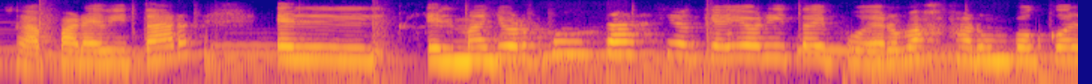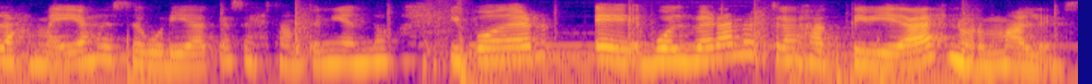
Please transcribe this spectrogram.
O sea, para evitar el, mayor contagio que hay ahorita y poder bajar un poco las medidas de seguridad que se están teniendo y poder eh, volver a nuestras actividades normales.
